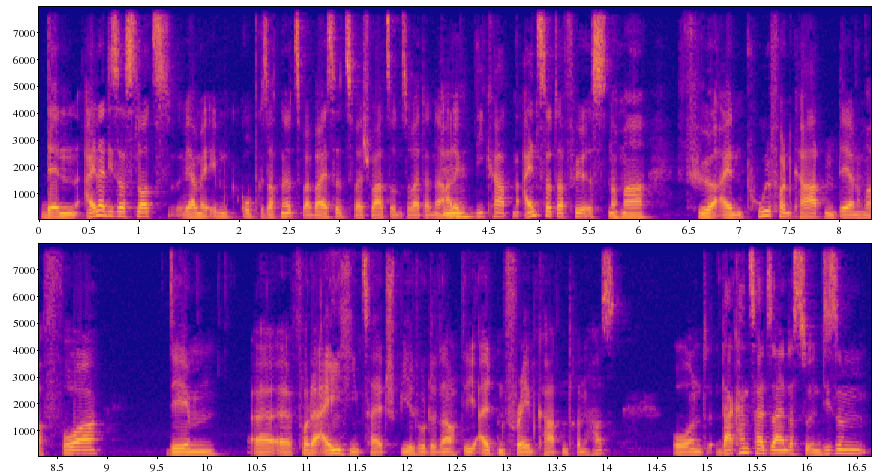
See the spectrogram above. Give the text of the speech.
denn einer dieser Slots, wir haben ja eben grob gesagt, ne, zwei weiße, zwei schwarze und so weiter, ne, mhm. alle die Karten. Ein Slot dafür ist nochmal für einen Pool von Karten, der nochmal vor dem, äh, äh, vor der eigentlichen Zeit spielt, wo du dann auch die alten Frame-Karten drin hast. Und da kann es halt sein, dass du in diesem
